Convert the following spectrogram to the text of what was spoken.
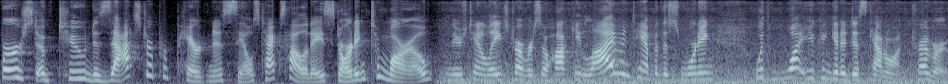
first of two disaster preparedness sales tax holidays starting tomorrow. News Channel 8's Trevor Sochocki live in Tampa this morning with what you can get a discount on. Trevor.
